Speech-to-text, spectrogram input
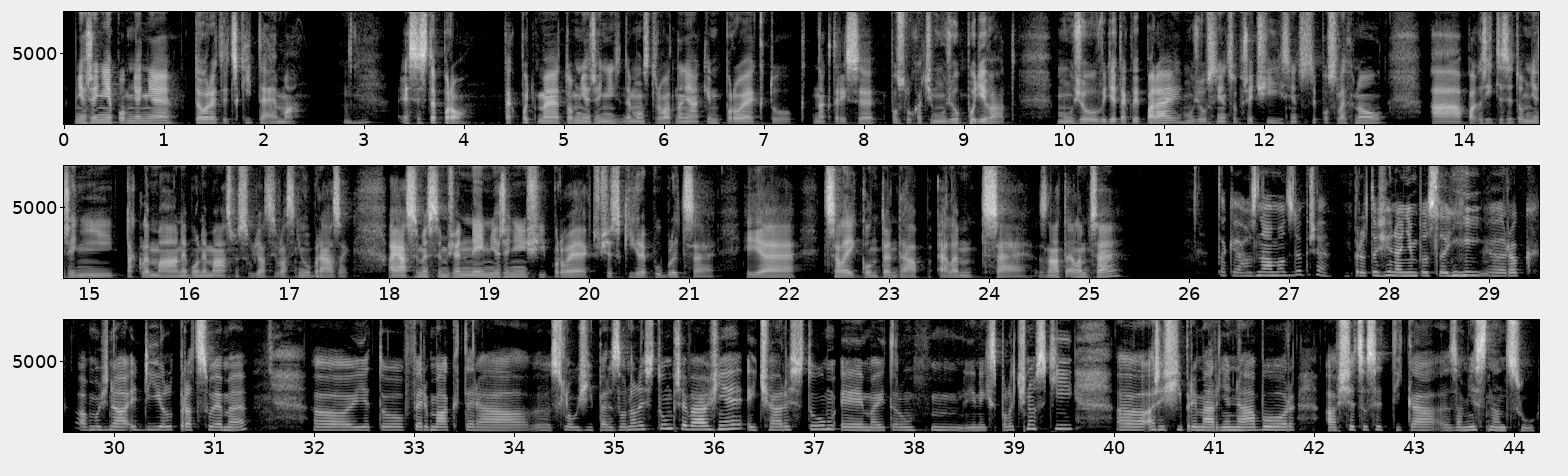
Měření je poměrně teoretický téma. Hmm. Jestli jste pro, tak pojďme to měření demonstrovat na nějakém projektu, na který se posluchači můžou podívat. Můžou vidět, jak vypadají, můžou si něco přečíst, něco si poslechnout a pak říct, jestli to měření takhle má nebo nemá smysl udělat si vlastní obrázek. A já si myslím, že nejměřenější projekt v České republice je celý Content Hub LMC. Znáte LMC? Tak já ho znám moc dobře, protože na něm poslední rok a možná i díl pracujeme. Eh, je to firma, která eh, slouží personalistům převážně, HRistům i majitelům hm, jiných společností eh, a řeší primárně nábor a vše, co se týká zaměstnanců.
